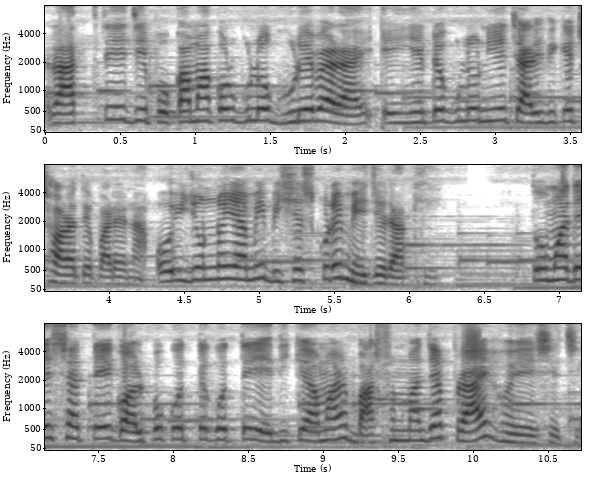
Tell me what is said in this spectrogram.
রাত্রে যে পোকামাকড়গুলো ঘুরে বেড়ায়, এই এঁটোগুলো নিয়ে চারিদিকে ছড়াতে পারে না। ওই জন্যই আমি বিশেষ করে মেজে রাখি। তোমাদের সাথে গল্প করতে করতে এদিকে আমার বাসন মাজা প্রায় হয়ে এসেছে।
